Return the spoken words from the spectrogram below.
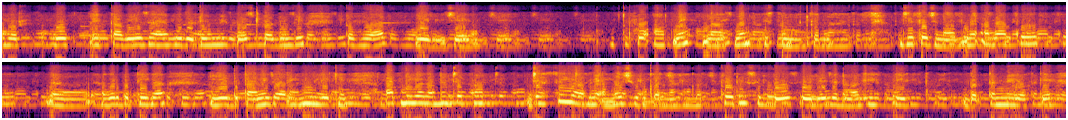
اور وہ ایک تعویذ ہے وہ ویڈیو میں پوسٹ کر دوں گی تو وہ آپ لے لیجیے گا تو وہ آپ نے لازمن استعمال کرنا ہے۔ جی تو جناب، میں اب آپ کو اگربتی کا یہ بتانے جا رہی ہوں، لیکن آپ نے کیا کرنا ہے؟ جب آپ جیسے ہی آپ نے عمل شروع کرنا ہے مطلب تھوڑے سے دو کوئلے جلا کے ایک برتن میں رکھ کے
